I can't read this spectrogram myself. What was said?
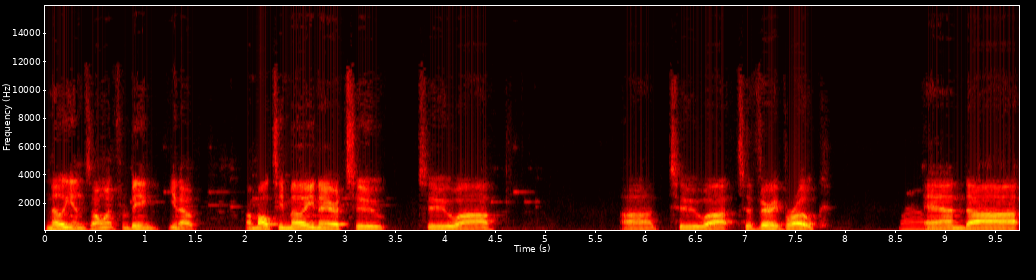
millions. I went from being, you know, a multimillionaire to, to, uh, uh, to, uh, to very broke. Wow. And, uh,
